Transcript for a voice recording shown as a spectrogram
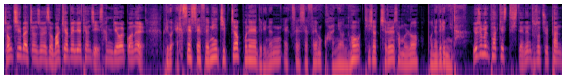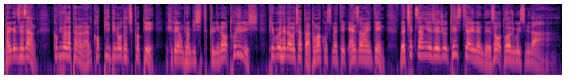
정치발전소에서 마키아벨리의 편지 3개월권을, 그리고 XSFM이 직접 보내드리는 XSFM 관연호 티셔츠를 선물로 보내드립니다. 요즘은 팟캐스트 시대는 도서출판 밝은 세상, 커피보다 편안한 커피 비노 더치커피, 휴대용 변기 시트 클리너 토일리쉬, 피부의 해답을 찾다 도마 코스메틱 앤서 19, 내 책상 위의 제주 테이스티 아일랜드에서 도와주고 있습니다.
